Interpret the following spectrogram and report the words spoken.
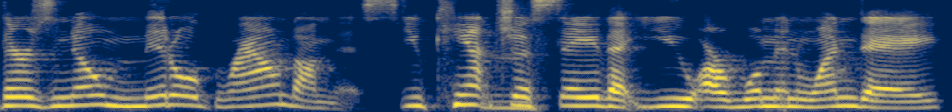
there's no middle ground on this. You can't mm. just say that you are woman one day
